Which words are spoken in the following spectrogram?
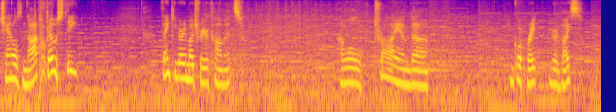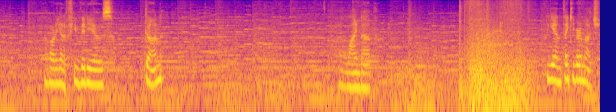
channel's not ghosty, thank you very much for your comments. I will try and uh, incorporate your advice. I've already got a few videos done. All lined up. Again, thank you very much.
